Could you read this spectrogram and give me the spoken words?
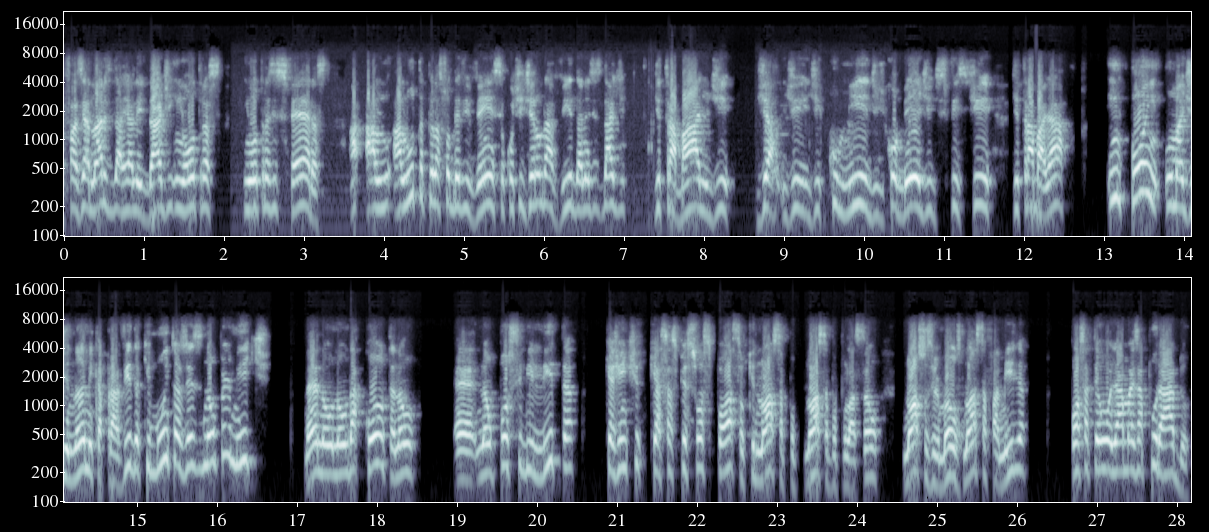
fazer análise da realidade em outras, em outras esferas. A, a, a, luta pela sobrevivência, o cotidiano da vida, a necessidade de trabalho, de, de, de, de comer, de comer, de se vestir, de trabalhar, impõe uma dinâmica para a vida que muitas vezes não permite, né? não, não dá conta, não, é, não possibilita que a gente, que essas pessoas possam, que nossa, nossa população, nossos irmãos, nossa família, possa ter um olhar mais apurado.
